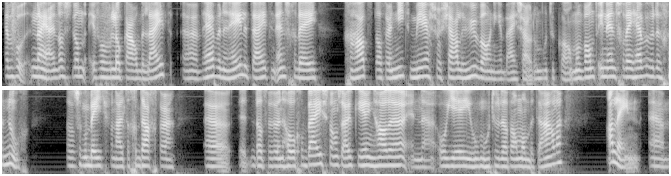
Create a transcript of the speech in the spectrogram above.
En bijvoorbeeld, nou ja, en als je dan even over lokaal beleid. Uh, we hebben een hele tijd in Enschede gehad dat er niet meer sociale huurwoningen bij zouden moeten komen. Want in Enschede hebben we er genoeg. Dat was ook een beetje vanuit de gedachte uh, dat we een hoge bijstandsuitkering hadden. En uh, oh jee, hoe moeten we dat allemaal betalen? Alleen, ehm,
